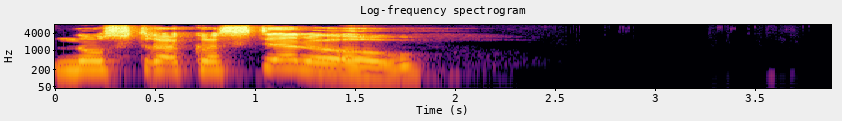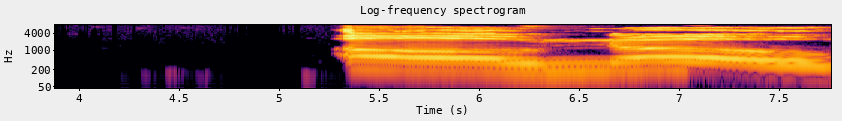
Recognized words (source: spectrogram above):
Nostra Castello. Oh no.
